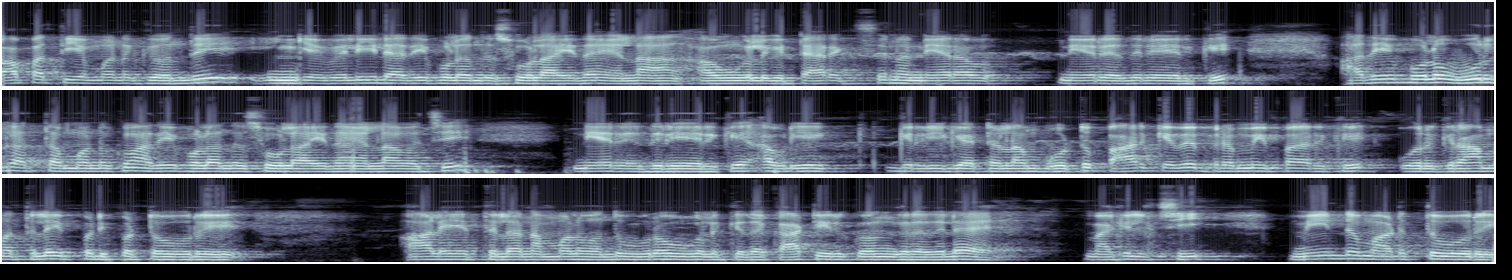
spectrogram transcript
பாப்பாத்தி அம்மனுக்கு வந்து இங்கே வெளியில் அதே போல் அந்த சூழாய் தான் எல்லாம் அவங்களுக்கு டேரக்ஷன் நேராக நேர் எதிரே இருக்குது அதே போல் ஊர்காத்தம்மனுக்கும் அதே போல் அந்த சூலாயுதம் எல்லாம் வச்சு நேர் எதிரே இருக்குது அப்படியே கிரில் கேட்டெல்லாம் போட்டு பார்க்கவே பிரமிப்பாக இருக்குது ஒரு கிராமத்தில் இப்படிப்பட்ட ஒரு ஆலயத்தில் நம்மளும் வந்து உறவுகளுக்கு இதை காட்டியிருக்கோங்கிறதுல மகிழ்ச்சி. மீண்டும் அடுத்த ஒரு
